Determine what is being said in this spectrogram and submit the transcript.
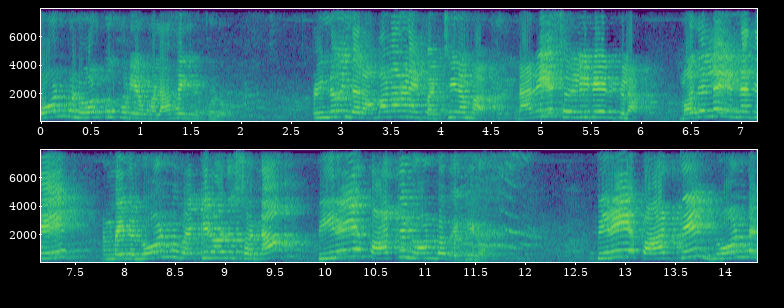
நோன்பு நோக்கக்கூடியவங்களாக இருக்கணும். இன்னும் இந்த ரமலானை பற்றி நம்ம நிறைய சொல்லிகிட்டே இருக்கலாம். முதல்ல என்னது? நம்ம இந்த நோன்பு வைக்கிறோம்னு சொன்னால் பிறைய பார்த்து நோன்பை வைக்கணும். பிறைய பார்த்து நோன்பை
